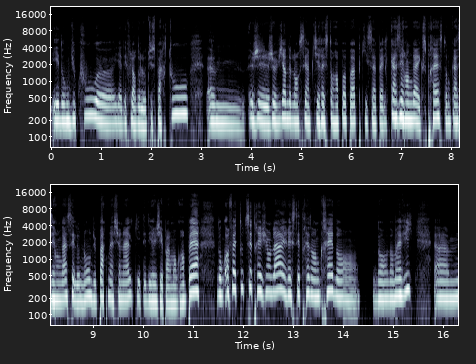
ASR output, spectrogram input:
Et donc, du coup, euh, il y a des fleurs de lotus partout. Euh, je viens de lancer un petit restaurant pop-up qui s'appelle Kaziranga Express. Donc, Kaziranga, c'est le nom du parc national qui était dirigé par mon grand-père. Donc, en fait, toute cette région-là est restée très ancrée dans, dans, dans ma vie. Euh,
